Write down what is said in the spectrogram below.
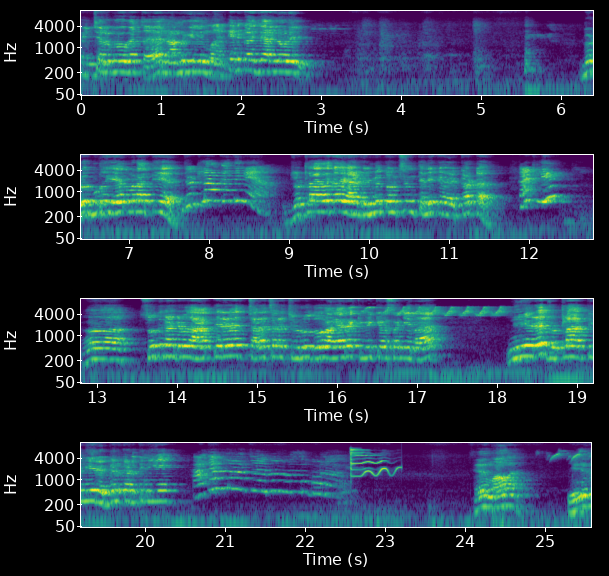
ಪಿಕ್ಚರ್ಗೆ ಹೋಗತ್ತ ನಮಗೆ ಇಲ್ಲಿ ಮಾರ್ಕೆಟ್ ಕಳಿಸ್ಯಾರ ನೋಡಿ. ಬಿಡು ಬಿಡು ಏನ್ ಮಾಡಾತಿ? ಜುಟ್ಲ ಹಾಕಂತೀನಿ. ಜುಟ್ಲ ಅದಕ್ಕ ಎರಡು ಎಮ್ಮೆ ತೋರ್ಸಿನ ತಲೆ ಕಟ್ ಕಟ್ಟ. ಕಟ್ಲಿ? ಸುದ್ದ ಗಂಟೆ ಹಾಕ್ತೀರಿ ಚರ ಚರ ಚಿರುದು ಹಳ್ಯಾರ ಕಿವಿ ಕೇಳ್ಸಂಗಿಲ್ಲ. ನೀರೇ ಜುಟ್ಲ ಹಾಕ್ತೀನಿ ರಿಬ್ಬನ್ ಕಟ್ತೀನಿ? ಏ ಮಾವ ನಿನಗ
